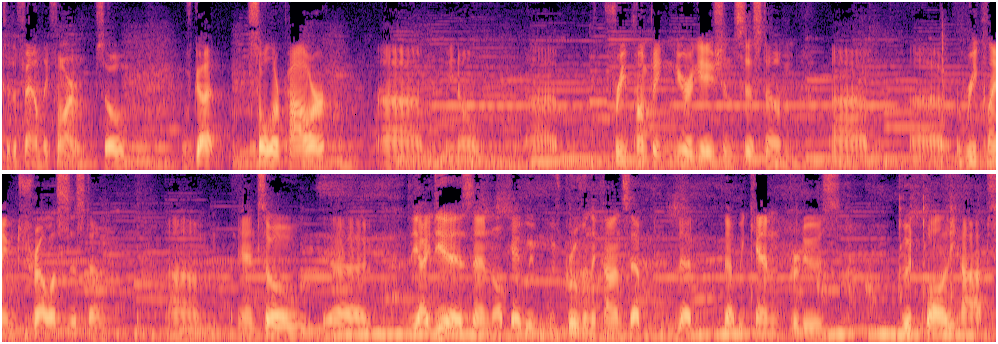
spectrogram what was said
to the family farm. So we've got solar power, uh, you know, uh, free pumping irrigation system, um, uh, reclaimed trellis system. Um, and so uh, the idea is then okay, we've, we've proven the concept that, that we can produce good quality hops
